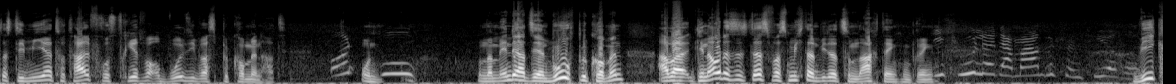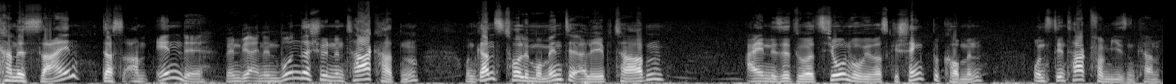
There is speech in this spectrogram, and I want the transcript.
dass die Mia total frustriert war, obwohl sie was bekommen hat. Und, und, und am Ende hat sie ein Buch bekommen, aber genau das ist das, was mich dann wieder zum Nachdenken bringt. Die Schule der magischen Tiere. Wie kann es sein, dass am Ende, wenn wir einen wunderschönen Tag hatten und ganz tolle Momente erlebt haben, eine Situation, wo wir was geschenkt bekommen, uns den Tag vermiesen kann.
